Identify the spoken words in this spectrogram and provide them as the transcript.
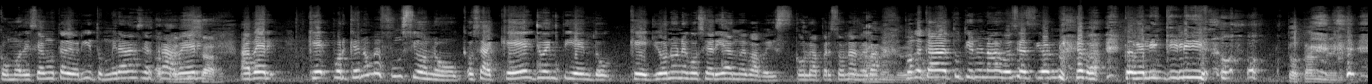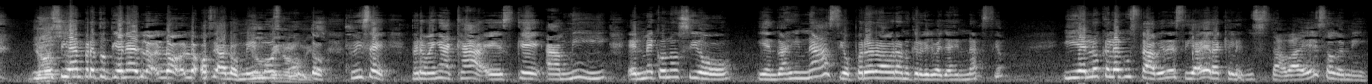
como decían ustedes ahorita, un mirar hacia atrás, a ver, a ver, ¿qué, ¿por qué no me funcionó? O sea, que yo entiendo que yo no negociaría nueva vez con la persona nueva, Totalmente porque cada vez tú tienes una negociación nueva con el inquilino. Totalmente. Yo no siempre tú tienes, lo- lo- lo- o sea, los mismos puntos. mismo. Tú dices, pero ven acá, es que a mí, él me conoció yendo al gimnasio, pero él ahora no quiere que yo vaya al gimnasio. Y él lo que le gustaba y decía era que le gustaba eso de mí.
